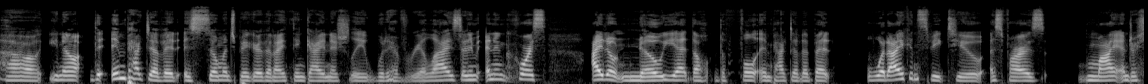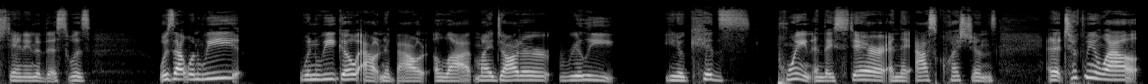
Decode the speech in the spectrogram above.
Oh, you know, the impact of it is so much bigger than I think I initially would have realized. And, and of course, I don't know yet the, the full impact of it, but what I can speak to as far as my understanding of this was was that when we when we go out and about a lot, my daughter really, you know, kids point and they stare and they ask questions. And it took me a while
